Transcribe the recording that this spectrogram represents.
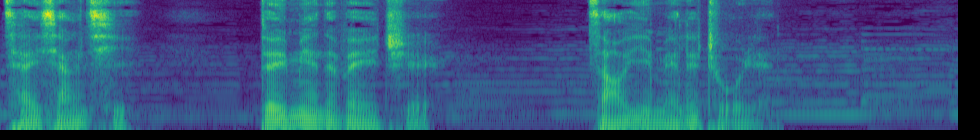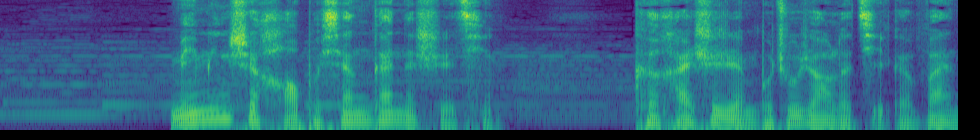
才想起，对面的位置，早已没了主人。明明是毫不相干的事情，可还是忍不住绕了几个弯，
